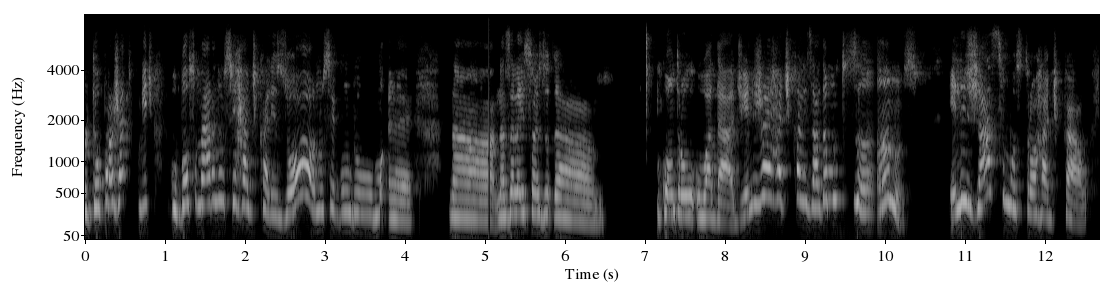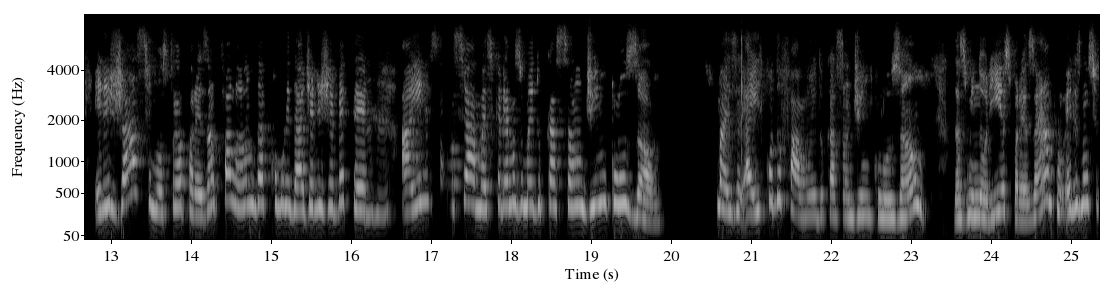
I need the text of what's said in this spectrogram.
Porque o projeto político. O Bolsonaro não se radicalizou no segundo. É, na, nas eleições do, da, contra o Haddad. Ele já é radicalizado há muitos anos. Ele já se mostrou radical. Ele já se mostrou, por exemplo, falando da comunidade LGBT. Uhum. Aí eles falam assim: ah, mas queremos uma educação de inclusão. Mas aí, quando falam em educação de inclusão das minorias, por exemplo, eles não se,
